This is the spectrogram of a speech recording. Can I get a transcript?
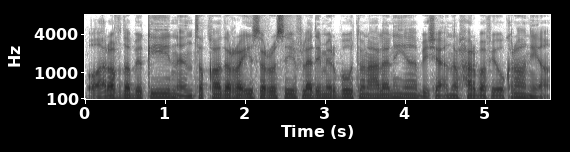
ورفض بكين انتقاد الرئيس الروسي فلاديمير بوتين علانية بشأن الحرب في أوكرانيا.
